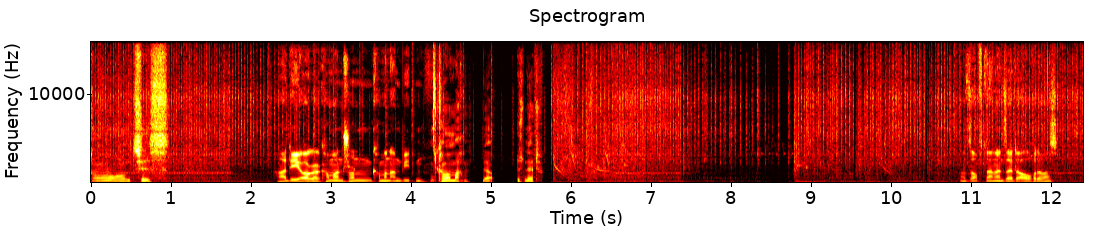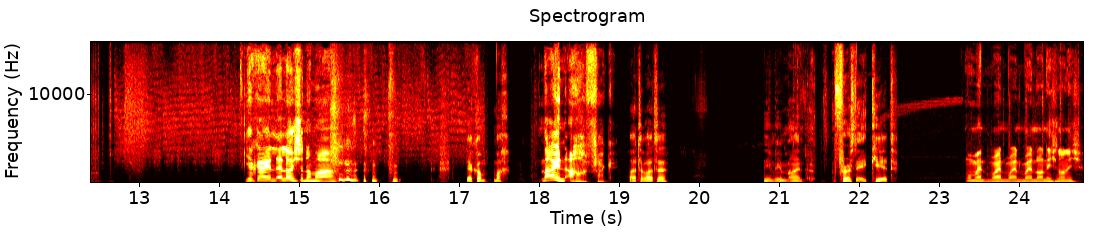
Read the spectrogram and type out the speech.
Und tschüss. HD-Orga kann man schon kann man anbieten. Kann man machen. Ja, ist nett. Also auf der anderen Seite auch, oder was? Ja, geil, erleuchte nochmal. Ja, komm, mach. Nein! Ah, fuck. Warte, warte. Nehmen eben ein First Aid Kit. Moment, Moment, Moment, Moment, noch nicht, noch nicht.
